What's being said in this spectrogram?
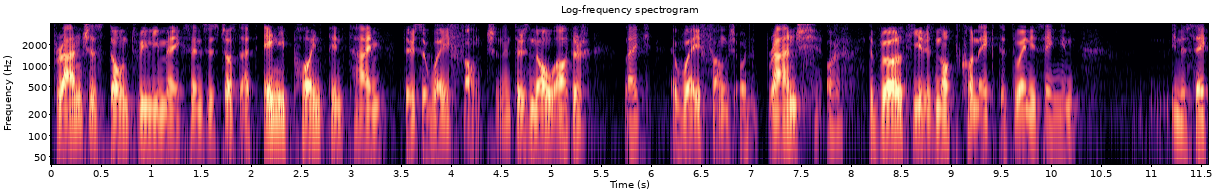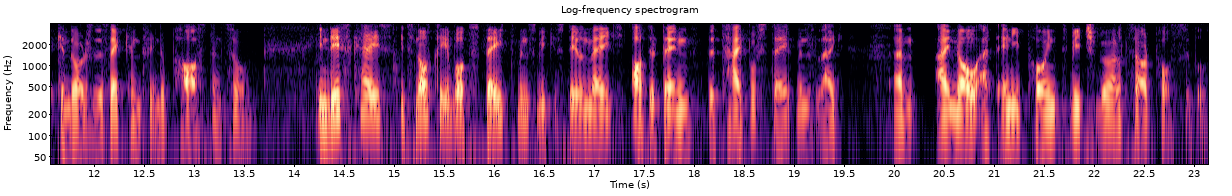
branches don't really make sense. It's just at any point in time there's a wave function and there's no other like a wave function or the branch or the world here is not connected to anything in in the second or to the second in the past and so on. In this case, it's not clear what statements we can still make other than the type of statements like, um, I know at any point which worlds are possible.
